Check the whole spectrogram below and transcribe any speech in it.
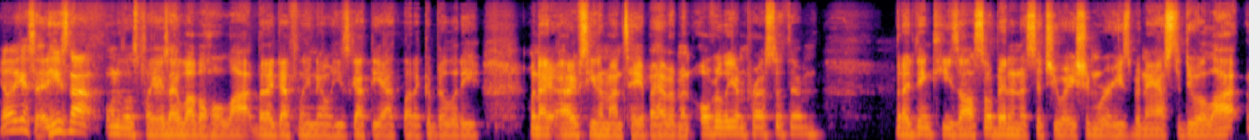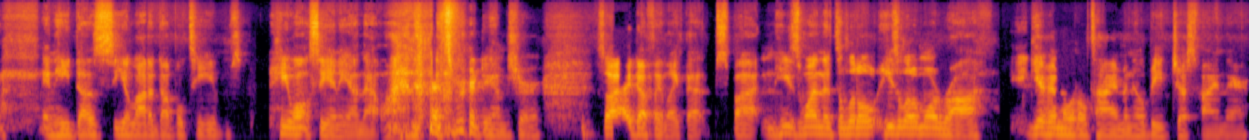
Yeah, like I said, he's not one of those players I love a whole lot, but I definitely know he's got the athletic ability. When I, I've seen him on tape, I haven't been overly impressed with him, but I think he's also been in a situation where he's been asked to do a lot, and he does see a lot of double teams. He won't see any on that line. that's for damn sure. So I definitely like that spot, and he's one that's a little he's a little more raw. Give him a little time, and he'll be just fine there.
